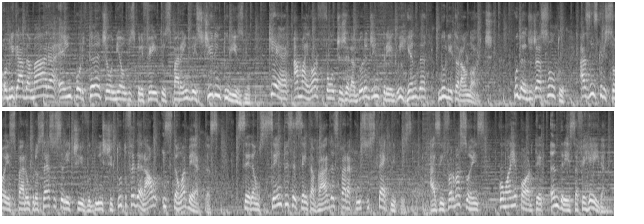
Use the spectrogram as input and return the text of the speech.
Obrigada, Mara. É importante a união dos prefeitos para investir em turismo, que é a maior fonte geradora de emprego e renda do litoral norte. Mudando de assunto, as inscrições para o processo seletivo do Instituto Federal estão abertas. Serão 160 vagas para cursos técnicos. As informações com a repórter Andressa Ferreira.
